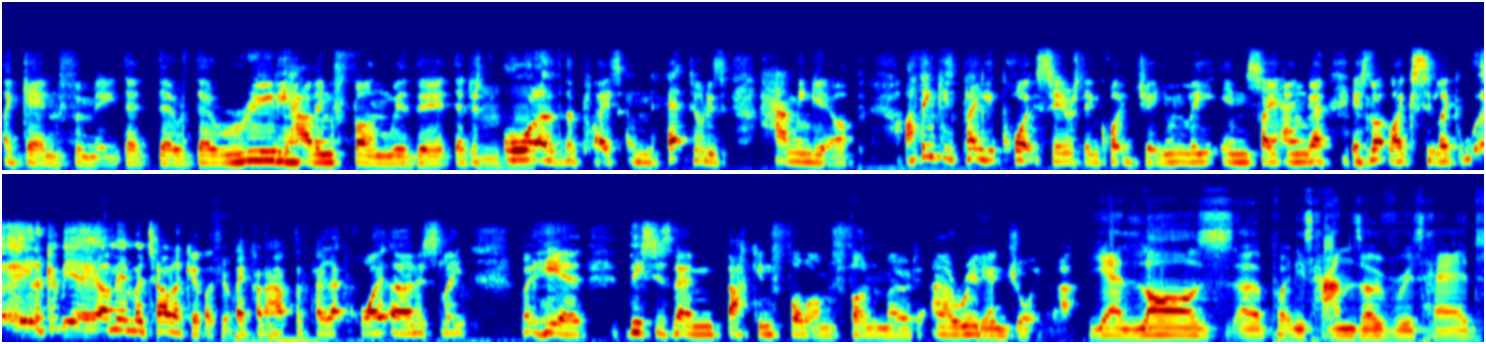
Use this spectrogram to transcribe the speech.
again for me. They're, they're, they're really having fun with it. They're just mm-hmm. all over the place, and Hetfield is hamming it up. I think he's playing it quite seriously and quite genuinely in Saint Anger. It's not like see, like, "Wait, look at me, I'm in Metallica." Like sure. they kind of have to play that quite earnestly. But here, this is them back in full on fun mode, and I really yeah. enjoyed that. Yeah, Lars uh, putting his hands over his head,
